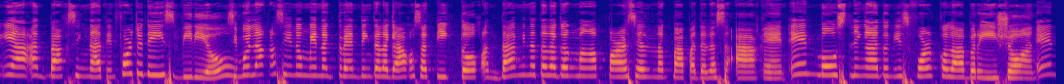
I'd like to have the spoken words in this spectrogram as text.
yung i-unboxing natin for today's video. Simula kasi nung may nag-trending talaga ako sa TikTok, ang dami na talagang mga parcel na nagpapadala sa akin. And mostly nga dun is for collaboration. And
